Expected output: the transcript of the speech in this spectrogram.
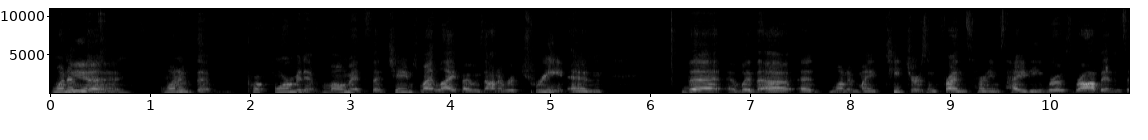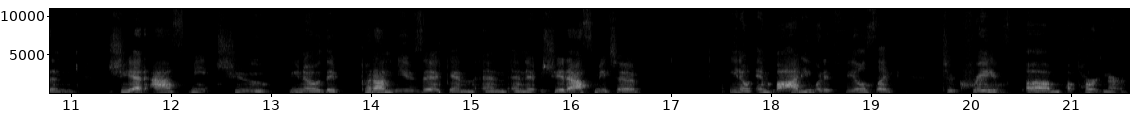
one of yeah. the one of the performative moments that changed my life i was on a retreat and the with uh, a, one of my teachers and friends her name's heidi rose robbins and she had asked me to you know they put on music and and and it, she had asked me to you know embody what it feels like to crave um, a partner.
